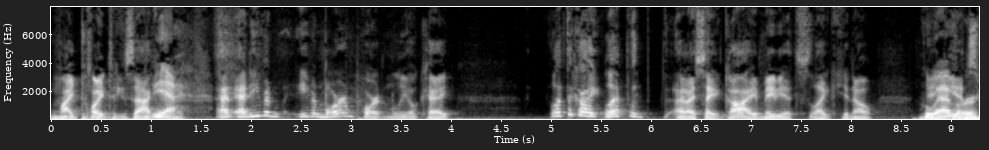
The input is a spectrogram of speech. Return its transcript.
my point exactly. Yeah. and and even even more importantly, okay, let the guy let the and I say guy, maybe it's like you know maybe Whoever. it's,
